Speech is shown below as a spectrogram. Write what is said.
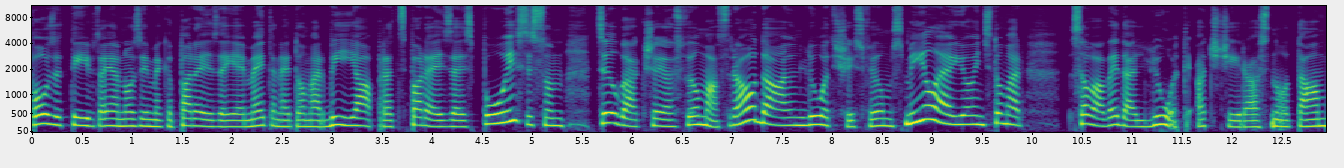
pozitīvi. Tajā nozīmē, ka pareizajai meitenei tomēr bija jāprec pareizais puisis, un cilvēki šajās filmās raudāja un ļoti šīs filmas mīlēja, jo viņas tomēr savā veidā ļoti atšķīrās no tām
